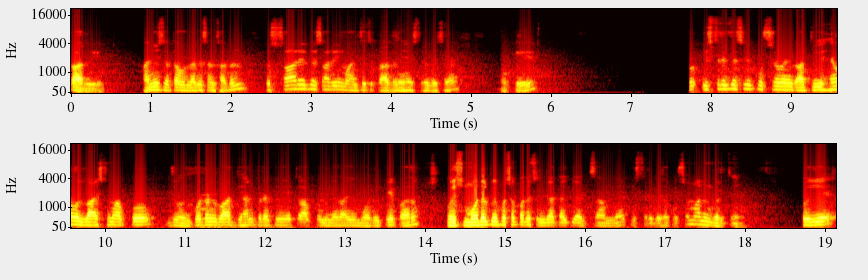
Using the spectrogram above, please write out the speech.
कार्य। खनिज तथा ऊर्जा के संसाधन तो सारे के सारे मानचित्र कर रहे हैं इस तरीके से। ओके। तो इस तरीके से क्वेश्चन बैंक आती है और लास्ट में आपको जो इम्पोर्टेंट बात ध्यान पर रखनी है तो आपको मिलेगा ये मॉडल पेपर और इस मॉडल पेपर से पता चल जाता है कि एग्ज़ाम में किस तरीके से क्वेश्चन मालूम करते हैं। तो ये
